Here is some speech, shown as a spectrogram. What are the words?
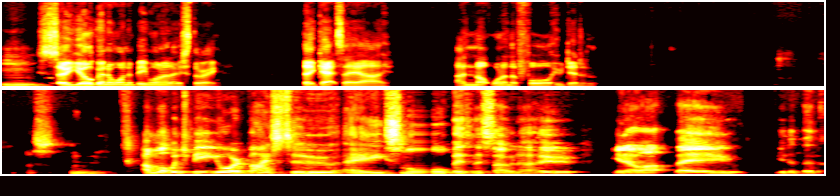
Mm. So you're going to want to be one of those three that gets AI and not one of the four who didn't. Mm. And what would be your advice to a small business owner who, you know, they you know, the,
